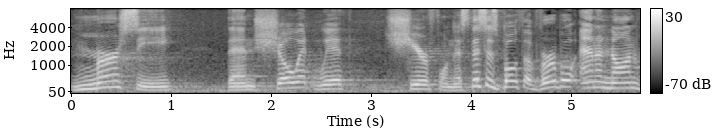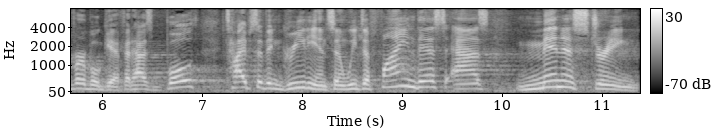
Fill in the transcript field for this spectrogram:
mercy, then show it with cheerfulness. This is both a verbal and a nonverbal gift. It has both types of ingredients, and we define this as ministering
